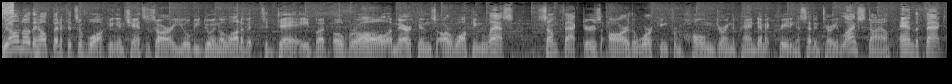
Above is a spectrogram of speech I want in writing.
We all know the health benefits of walking, and chances are you'll be doing a lot of it today, but overall, Americans are walking less. Some factors are the working from home during the pandemic creating a sedentary lifestyle, and the fact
